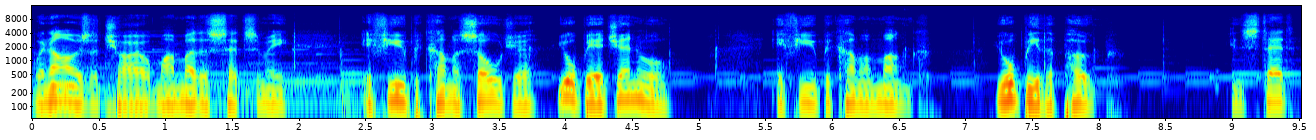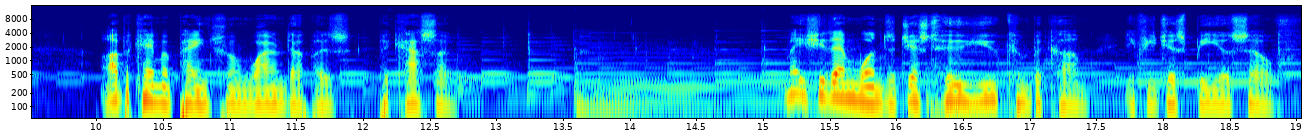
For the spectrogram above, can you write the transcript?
When I was a child, my mother said to me, If you become a soldier, you'll be a general. If you become a monk, you'll be the Pope. Instead, I became a painter and wound up as Picasso. Makes you then wonder just who you can become if you just be yourself.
